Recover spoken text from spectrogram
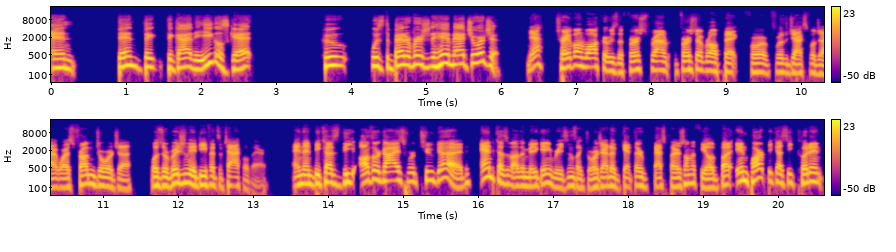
And then the, the guy the Eagles get, who was the better version of him at Georgia. Yeah, Travon Walker was the first round, first overall pick for for the Jacksonville Jaguars from Georgia. Was originally a defensive tackle there, and then because the other guys were too good, and because of other mitigating reasons, like Georgia had to get their best players on the field, but in part because he couldn't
